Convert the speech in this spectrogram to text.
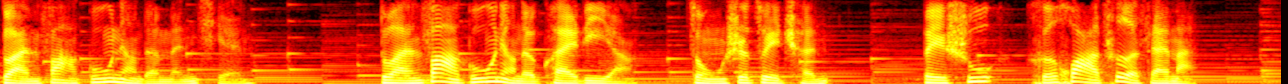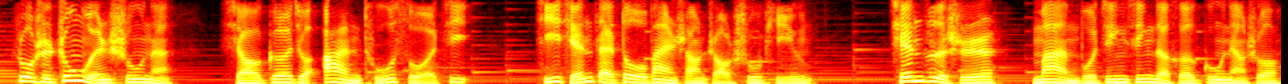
短发姑娘的门前。短发姑娘的快递呀，总是最沉，被书和画册塞满。若是中文书呢，小哥就按图索骥，提前在豆瓣上找书评，签字时漫不经心地和姑娘说：“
